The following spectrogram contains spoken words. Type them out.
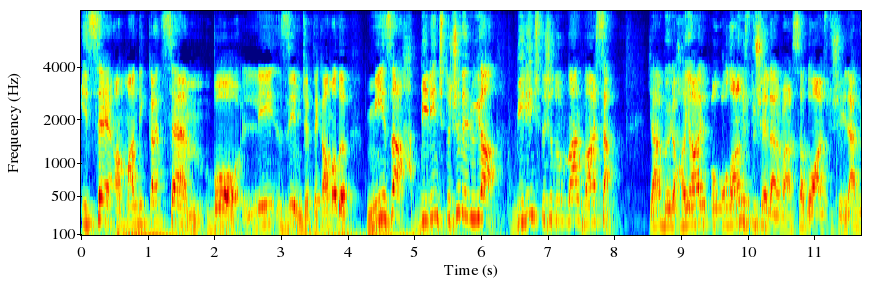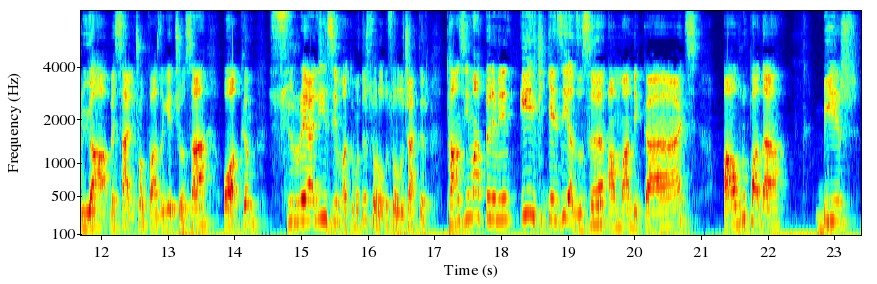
ise aman dikkat sembolizm cepte kalmalı. Mizah, bilinç dışı ve rüya. Bilinç dışı durumlar varsa yani böyle hayal, olağanüstü şeyler varsa, doğaüstü şeyler, rüya vesaire çok fazla geçiyorsa o akım sürrealizm akımıdır soruldu sorulacaktır. Tanzimat döneminin ilk gezi yazısı aman dikkat Avrupa'da bir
